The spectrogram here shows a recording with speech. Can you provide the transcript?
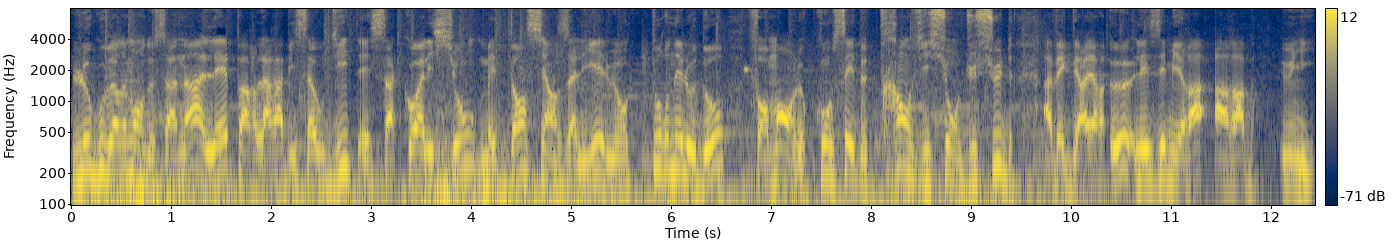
Le gouvernement de Sanaa l'est par l'Arabie saoudite et sa coalition, mais d'anciens alliés lui ont tourné le dos, formant le Conseil de transition du Sud avec derrière eux les Émirats arabes unis.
